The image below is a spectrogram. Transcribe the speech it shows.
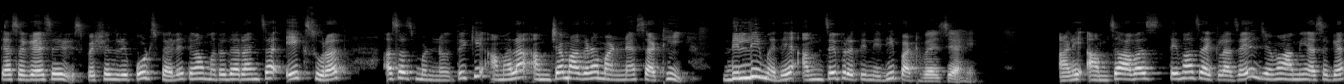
त्या सगळ्याचे स्पेशल रिपोर्ट्स पाहिले. तेव्हा मतदारांचा एक सुरात असंच म्हणणं होतं की आम्हाला आमच्या मागण्या मांडण्यासाठी दिल्लीमध्ये आमचे प्रतिनिधी पाठवायचे आहे. आणि आमचा आवाज तेव्हाच ऐकला जाईल जेव्हा आम्ही या सगळ्या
